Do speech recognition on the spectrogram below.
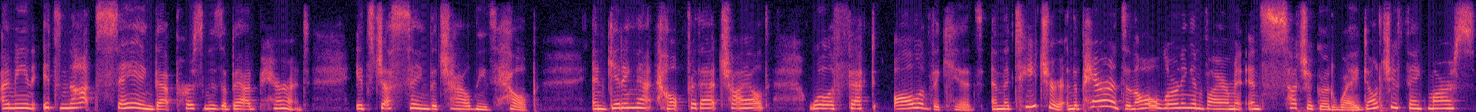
I mean, it's not saying that person is a bad parent. It's just saying the child needs help. And getting that help for that child will affect all of the kids and the teacher and the parents and the whole learning environment in such a good way. Don't you think, Mars?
